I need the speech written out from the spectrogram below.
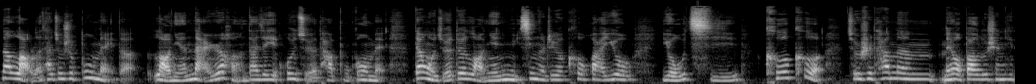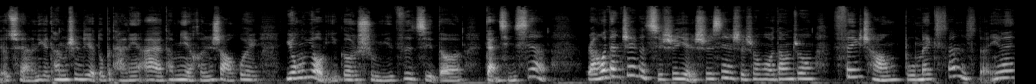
那老了他就是不美的。老年男人好像大家也会觉得他不够美，但我觉得对老年女性的这个刻画又尤其。苛刻，就是他们没有暴露身体的权利，他们甚至也都不谈恋爱，他们也很少会拥有一个属于自己的感情线。然后，但这个其实也是现实生活当中非常不 make sense 的，因为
